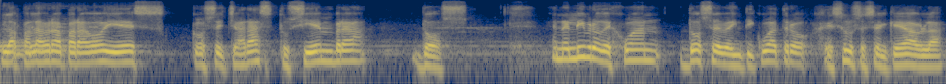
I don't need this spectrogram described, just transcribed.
La palabra para hoy es cosecharás tu siembra 2. En el libro de Juan 12:24 Jesús es el que habla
